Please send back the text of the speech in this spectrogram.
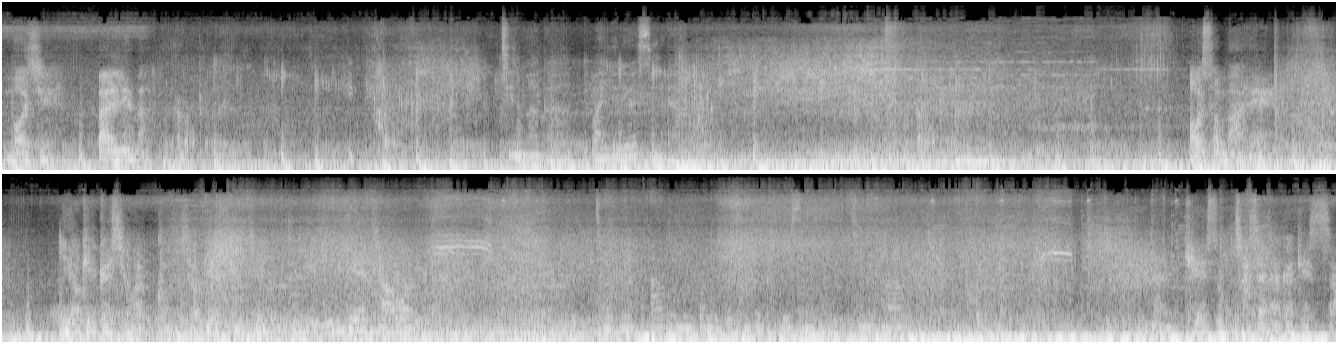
뭐지? 빨리 말. 완료했습니다. 어서 말해. 여기까지 왔군. 적의 신체물들이 우리의 자원이다. 적이 아군 인벌레를 공격하고 있습니다. 진화. 난 계속 찾아나가겠어.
